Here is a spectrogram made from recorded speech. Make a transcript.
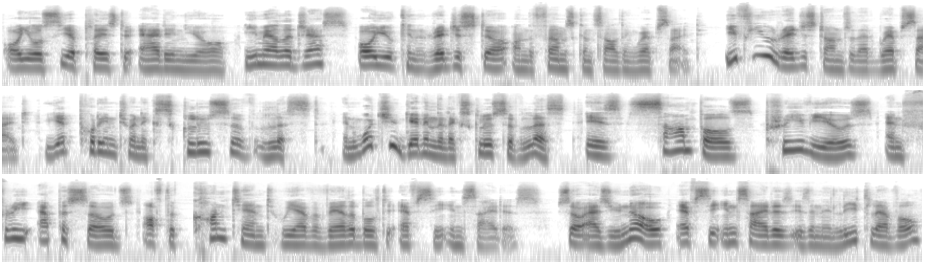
or you'll see a place to add in your email address or you can register on the Firms Consulting website. If you register onto that website, you get put into an exclusive list. And what you get in that exclusive list is samples, previews, and free episodes of the content we have available to FC Insiders. So, as you know, FC Insiders is an elite level.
